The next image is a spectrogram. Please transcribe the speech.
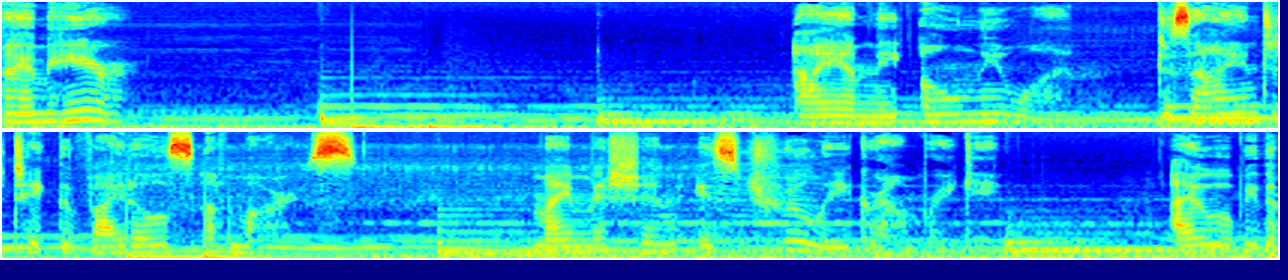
I am here. I am the only one designed to take the vitals of Mars. My mission is truly groundbreaking. I will be the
